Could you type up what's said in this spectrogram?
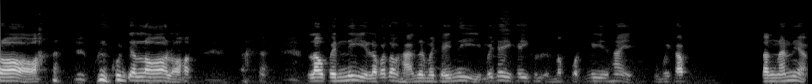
รอเหรอคุณคุณจะรอเหรอ เราเป็นหนี้เราก็ต้องหาเงินมาใช้หนี้ไม่ใช่ให้คนอื่นมาปลดหนี้ให้ถูกไหมครับ ดังนั้นเนี่ย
